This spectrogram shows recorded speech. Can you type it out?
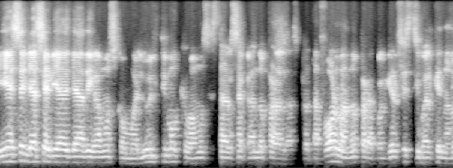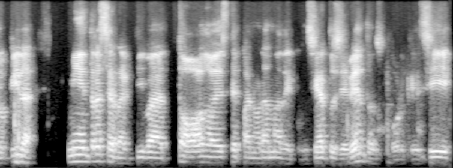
Y ese ya sería ya, digamos, como el último que vamos a estar sacando para las plataformas, ¿no? Para cualquier festival que nos lo pida, mientras se reactiva todo este panorama de conciertos y eventos, porque sí,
